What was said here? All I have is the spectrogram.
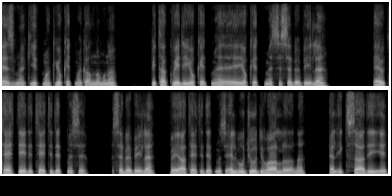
ezmek, yıkmak, yok etmek anlamına bir takvidi yok etme, yok etmesi sebebiyle ev tehdidi, tehdit etmesi sebebiyle veya tehdit etmesi el vücudi varlığını el iktisadiyi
